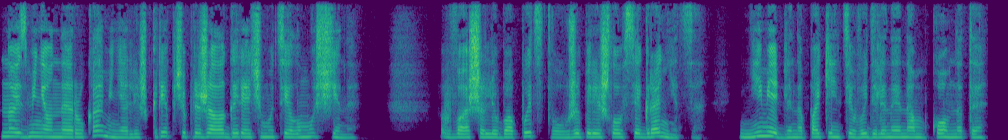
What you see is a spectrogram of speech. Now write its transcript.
но измененная рука меня лишь крепче прижала к горячему телу мужчины. «Ваше любопытство уже перешло все границы. Немедленно покиньте выделенные нам комнаты»,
